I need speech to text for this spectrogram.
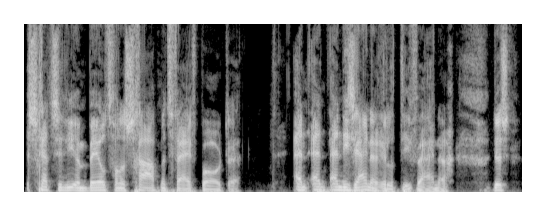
schetsen die een beeld van een schaap met vijf poten. En, en, en die zijn er relatief weinig. Dus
